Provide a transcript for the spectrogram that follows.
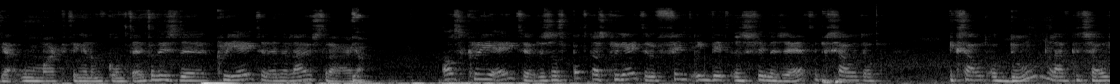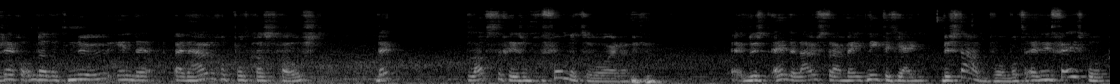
ja, om marketing en om content. Dat is de creator en de luisteraar. Ja. Als creator, dus als podcast creator, vind ik dit een slimme zet. Ik zou het ook, ik zou het ook doen, laat ik het zo zeggen. Omdat het nu in de, bij de huidige podcast host lastig is om gevonden te worden. Mhm. Dus hè, de luisteraar weet niet dat jij bestaat bijvoorbeeld. En in Facebook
